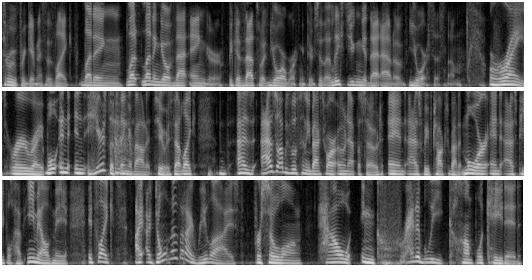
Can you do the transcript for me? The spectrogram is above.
through forgiveness is like letting let, letting go of that anger because that's what you're working through so at least you can get that out of your system Right, right, right. Well, and and here's the thing about it too is that like as as I was listening back to our own episode and as we've talked about it more and as people have emailed me, it's like I, I don't know that I realized for so long how incredibly complicated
